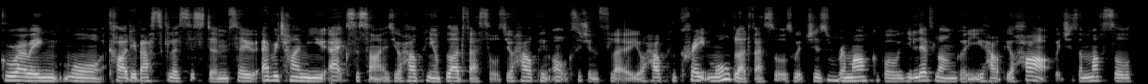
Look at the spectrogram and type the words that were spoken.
growing more cardiovascular system. So every time you exercise, you're helping your blood vessels, you're helping oxygen flow, you're helping create more blood vessels, which is mm. remarkable. You live longer, you help your heart, which is a muscle,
